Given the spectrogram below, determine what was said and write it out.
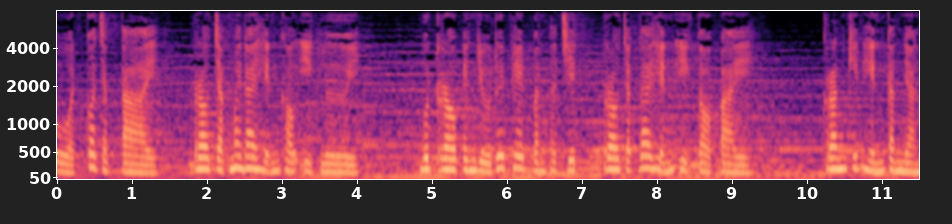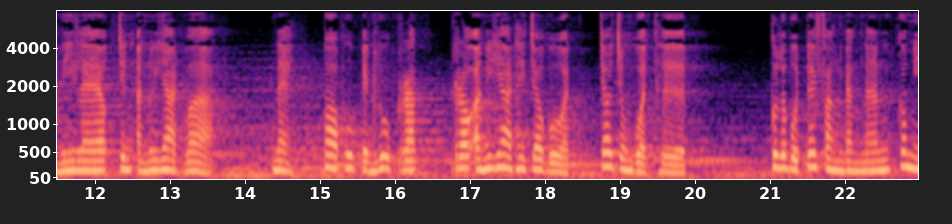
บวชก็จะตาย เราจะไม่ได้เห็นเขาอีกเลย บุตรเราเป็นอยู่ด้วยเพศบรรพชิต เราจะได้เห็นอีกต่อไป ครั้นคิดเห็นกันอย่างนี้แล้วจึงอนุญาตว่า แน่พ่อผู้เป็นลูกรัก เราอนุญาตให้เจ้าบวช เจ้าจงบวชเถิด กุลบุตรได้ฟังดังนั้นก็มี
